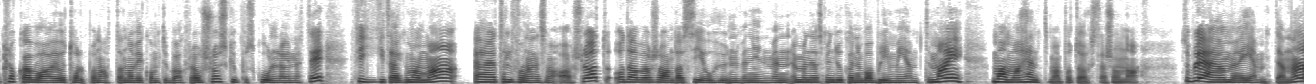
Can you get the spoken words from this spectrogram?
Klokka var jo tolv på natta når vi kom tilbake fra Oslo. Skulle på skolen dagen etter. Fikk ikke tak i mamma. Eh, telefonen hennes var avslått. Og da, var sånn, da sier jo hun venninnen min Men Jasmin, du kan jo bare bli med hjem til meg. Mamma henter meg på togstasjonen nå. Så ble jeg jo med hjem til henne,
